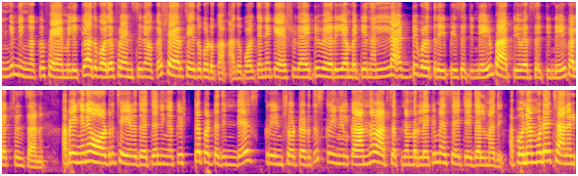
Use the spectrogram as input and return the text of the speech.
എങ്കിൽ നിങ്ങൾക്ക് ഫാമിലിക്കോ അതുപോലെ ഫ്രണ്ട്സിനൊക്കെ ഷെയർ ചെയ്ത് കൊടുക്കാം. അതുപോലെ തന്നെ കാഷ്വലായിട്ട് വെയർ ചെയ്യാൻ പറ്റിയ നല്ല അടിപൊളി ത്രീ പീസ് സെറ്റിന്റെയും പാർട്ടി വെയർ സെറ്റിന്റെയും കളക്ഷൻസ് ആണ് അപ്പോൾ എങ്ങനെ ഓർഡർ ചെയ്യേണ്ടത് വെച്ചാൽ നിങ്ങൾക്ക് ഇഷ്ടപ്പെട്ടതിന്റെ സ്ക്രീൻഷോട്ട് എടുത്ത് സ്ക്രീനിൽ കാണുന്ന വാട്സപ്പ് നമ്പറിലേക്ക് മെസ്സേജ് ചെയ്താൽ മതി. അപ്പോൾ നമ്മുടെ ചാനൽ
